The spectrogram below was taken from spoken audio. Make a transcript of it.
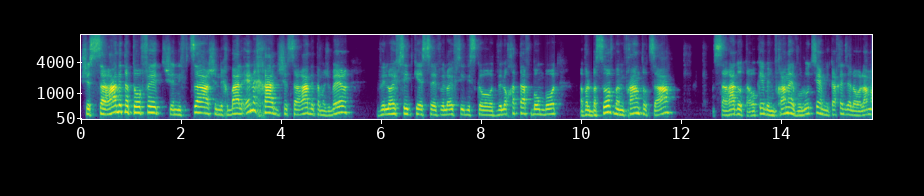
ששרד את התופת, שנפצע, שנחבל, אין אחד ששרד את המשבר ולא הפסיד כסף ולא הפסיד עסקאות ולא חטף בומבות, אבל בסוף במבחן התוצאה שרד אותה, אוקיי? במבחן האבולוציה, אם ניקח את זה לעולם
